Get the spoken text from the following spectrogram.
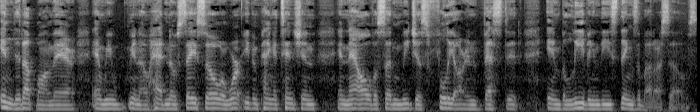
ended up on there and we you know had no say so or weren't even paying attention and now all of a sudden we just fully are invested in believing these things about ourselves.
